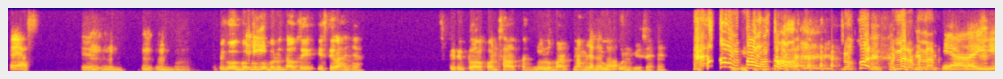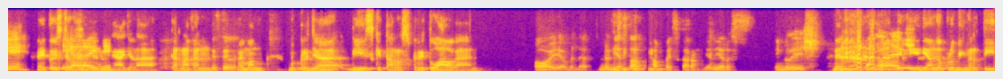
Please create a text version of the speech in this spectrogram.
Yes. Iya. Mm-mm. Mm-mm. Hmm. Tapi gue gue Jadi- baru tahu sih istilahnya spiritual consultant dulu mah namanya Betul. dukun biasanya. oh, betul betul dukun bener bener Iya lagi. Ya itu istilah modernnya aja lah. Karena kan Istilah. memang bekerja di sekitar spiritual kan. Oh iya benar. Dunia startup sampai sekarang jadi harus English. Dan ini dianggap lebih ngerti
